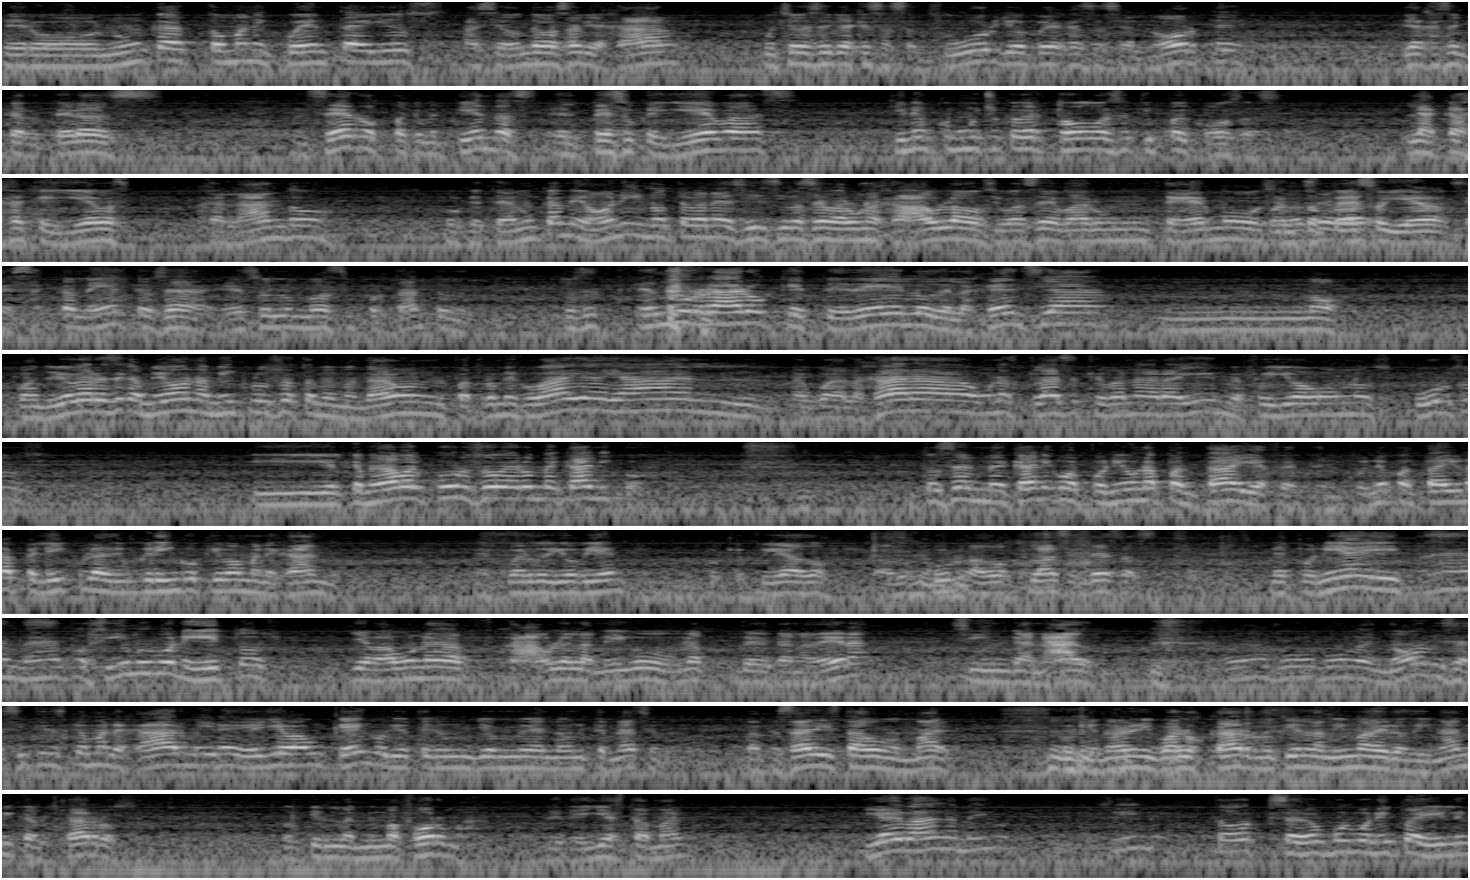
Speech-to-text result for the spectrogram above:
pero nunca toman en cuenta ellos hacia dónde vas a viajar. Muchas veces viajes hacia el sur, yo viajas hacia el norte, viajas en carreteras, en cerros, para que me entiendas, el peso que llevas, tiene mucho que ver todo ese tipo de cosas. La caja que llevas jalando, porque te dan un camión y no te van a decir si vas a llevar una jaula o si vas a llevar un termo. O ¿Cuánto si vas a peso llevas? Exactamente, o sea, eso es lo más importante. Entonces, es muy raro que te dé lo de la agencia, mm, no. Cuando yo agarré ese camión, a mí incluso hasta me mandaron, el patrón me dijo, vaya ya a Guadalajara, unas clases que van a dar ahí, me fui yo a unos cursos y el que me daba el curso era un mecánico. Entonces el mecánico me ponía una pantalla, fíjate, me ponía pantalla una película de un gringo que iba manejando. Me acuerdo yo bien, porque fui a dos, a dos, clases de esas. Me ponía y, ah, pues sí, muy bonitos. Llevaba una jaula el amigo, una de ganadera, sin ganado. No, dice, así tienes que manejar, mira, él llevaba un Kengo, yo tenía un, yo me andaba un International. Para empezar ahí estábamos mal, porque no eran igual los carros, no tienen la misma aerodinámica los carros, no tienen la misma forma, desde ahí está mal. Y ahí van, amigo, sí, todo se ve muy bonito ahí,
